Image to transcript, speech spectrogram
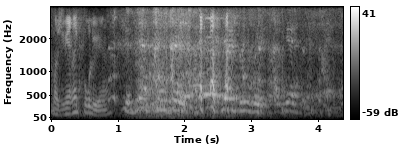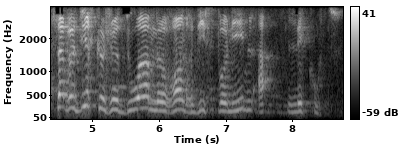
Moi, je viens rien que pour lui. Hein. Ça veut dire que je dois me rendre disponible à l'écoute.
